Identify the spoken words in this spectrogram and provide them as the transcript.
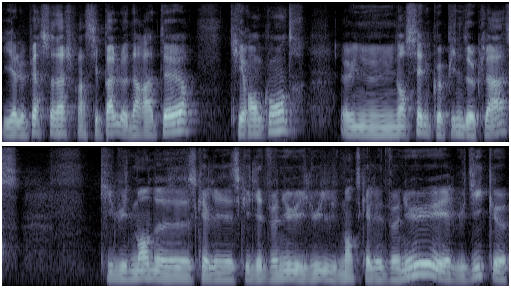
il y a le personnage principal, le narrateur, qui rencontre une, ancienne copine de classe, qui lui demande ce qu'il est, est, devenu, et lui, il lui demande ce qu'elle est devenue, et elle lui dit que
